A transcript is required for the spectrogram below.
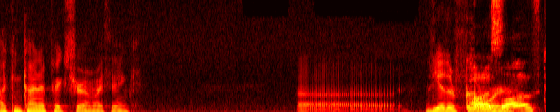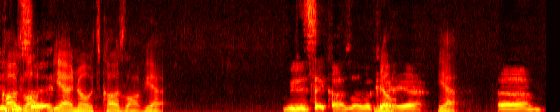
I can kind of picture him. I think. Uh, the other forward. Kozlov, did we say? Yeah, no, it's Kozlov. Yeah, We did say Kozlov. Okay, No. yeah. yeah. Um,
